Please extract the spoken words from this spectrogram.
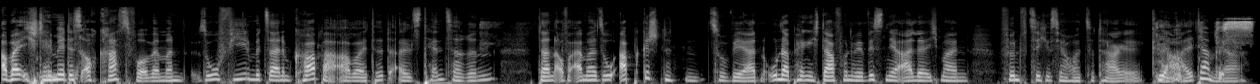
Aber ich stelle mir das auch krass vor, wenn man so viel mit seinem Körper arbeitet als Tänzerin, dann auf einmal so abgeschnitten zu werden, unabhängig davon, wir wissen ja alle, ich meine, 50 ist ja heutzutage kein ja, Alter mehr. Das,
